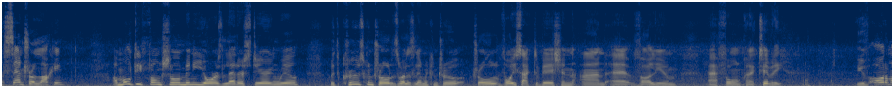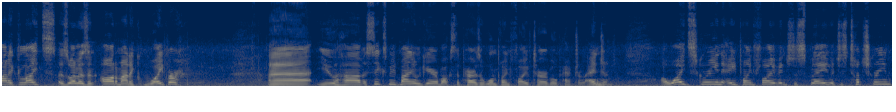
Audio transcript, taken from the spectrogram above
central locking, a multifunctional mini yours leather steering wheel with cruise control as well as limit control, control voice activation and uh, volume uh, phone connectivity. You've automatic lights as well as an automatic wiper uh, you have a 6-speed manual gearbox that powers a 1.5 turbo petrol engine. A widescreen 8.5 inch display which is touchscreen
